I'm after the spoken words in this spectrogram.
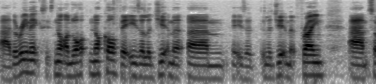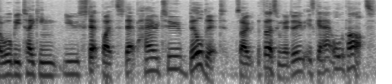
uh, the Remix. It's not a knockoff; it is a legitimate. Um, it is a legitimate frame. Um, so we'll be taking you step by step how to build it. So the first thing we're going to do is get out all the parts.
